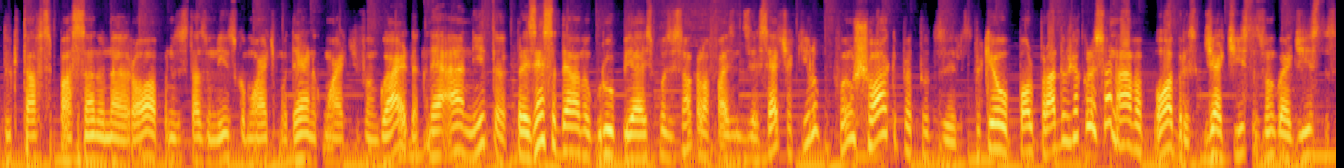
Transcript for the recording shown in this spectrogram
do que estava se passando na Europa, nos Estados Unidos, como arte moderna, como arte de vanguarda, né? A Anitta, a presença dela no grupo e a exposição que ela faz em 17, aquilo foi um choque para todos eles. Porque o Paulo Prado já colecionava obras de artistas vanguardistas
